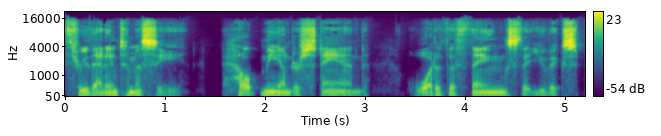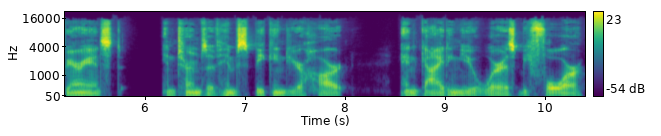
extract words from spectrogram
through that intimacy, help me understand what are the things that you've experienced in terms of Him speaking to your heart and guiding you, whereas before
